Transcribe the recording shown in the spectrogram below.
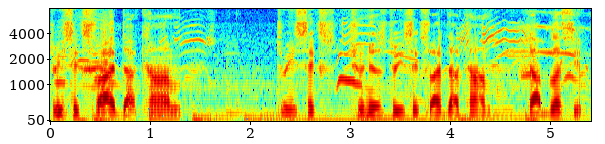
365.com, 36, TrueNews365.com. God bless you.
